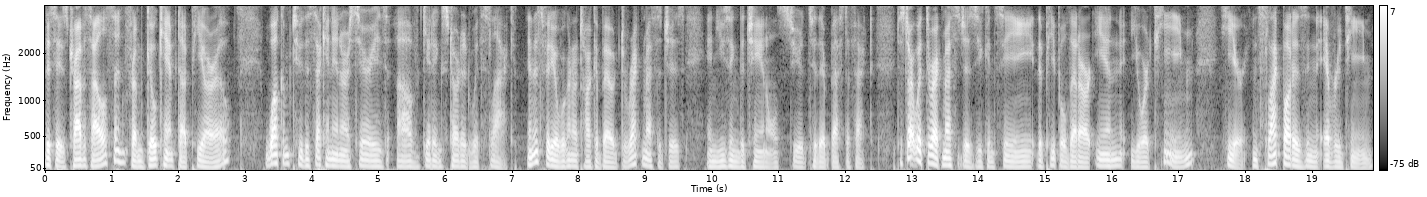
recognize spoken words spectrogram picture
This is Travis Allison from gocamp.pro. Welcome to the second in our series of getting started with Slack. In this video, we're going to talk about direct messages and using the channels to, to their best effect. To start with direct messages, you can see the people that are in your team here. And Slackbot is in every team.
